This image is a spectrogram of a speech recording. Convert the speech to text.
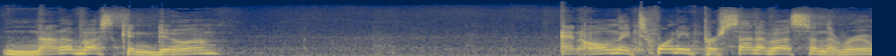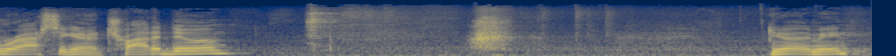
none of us can do them. and only 20% of us in the room are actually going to try to do them. you know what I mean?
